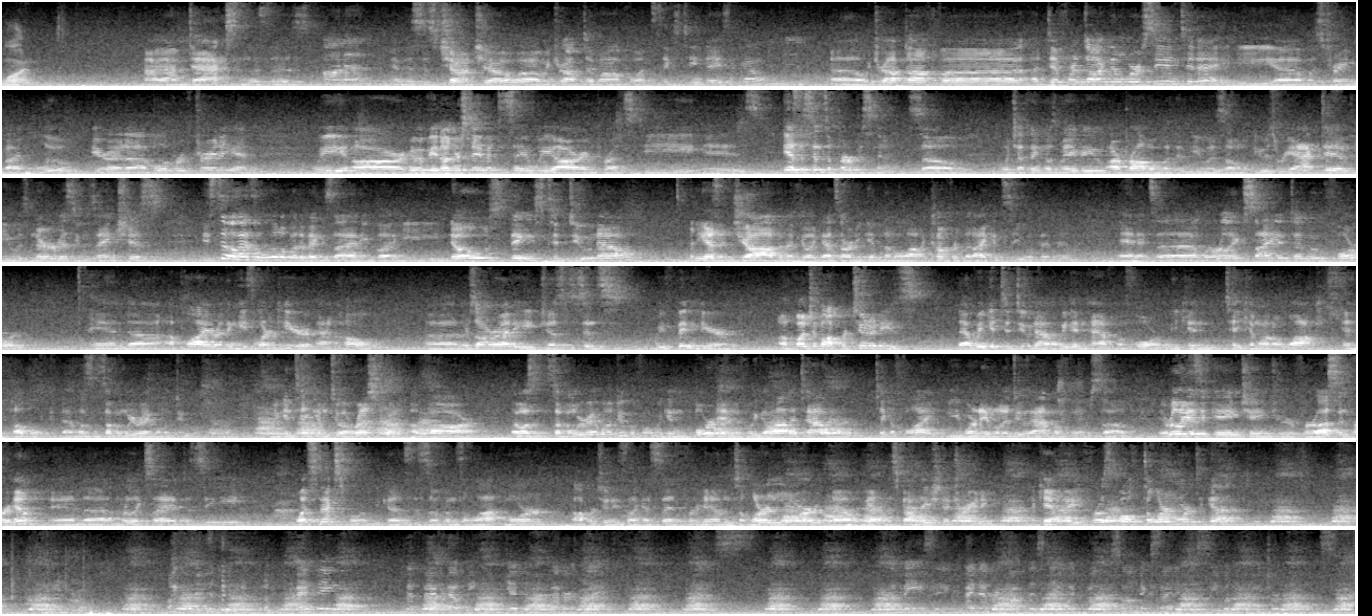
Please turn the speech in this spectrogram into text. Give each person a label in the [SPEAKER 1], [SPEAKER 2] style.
[SPEAKER 1] one.
[SPEAKER 2] Hi, I'm Dax, and this is
[SPEAKER 3] Anna.
[SPEAKER 2] and this is Chancho. Uh, we dropped him off what 16 days ago. Uh, we dropped off uh, a different dog than we're seeing today. He uh, was trained by Blue here at uh, Bulletproof Training, and we are. It would be an understatement to say we are impressed. He is. He has a sense of purpose now. So, which I think was maybe our problem with him. He was he was reactive. He was nervous. He was anxious. He still has a little bit of anxiety, but he knows things to do now, and he has a job, and I feel like that's already given him a lot of comfort that I can see within him. And it's uh, we're really excited to move forward and uh, apply everything he's learned here at home. Uh, there's already just since we've been here a bunch of opportunities that we get to do now that we didn't have before. We can take him on a walk in public. That wasn't something we were able to do before. We can take him to a restaurant, a bar. That wasn't something we were able to do before. We can board him if we go out of town or take a flight. We weren't able to do that before. So it really is a game changer for us and for him. And uh, I'm really excited to see what's next for him because this opens a lot more opportunities, like I said, for him to learn more this foundation of training. I can't wait for us both to learn more together.
[SPEAKER 3] I think the fact that we can give him a better life is amazing. I never thought this day would come, so I'm excited to see what the future holds.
